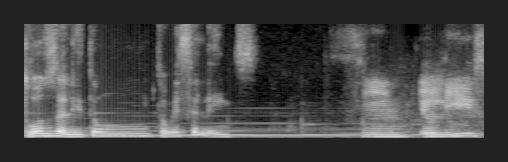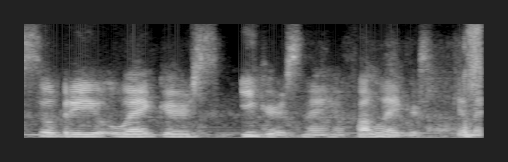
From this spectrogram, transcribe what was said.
todos ali estão tão excelentes. Sim, eu li sobre o Eggers, Eggers, né? Eu falo Eggers, porque né?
